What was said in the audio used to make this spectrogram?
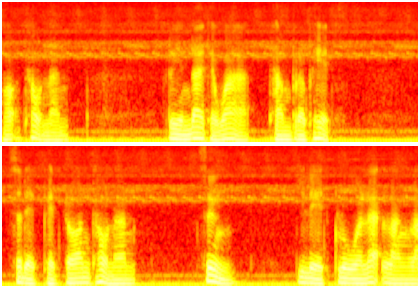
พาะเท่านั้น เรียนได้แต่ว่าธรรมประเภท เสด็จเผ็ดร้อนเท่านั้น ซึ่งกิเลสกลัวและหลั่งไหล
